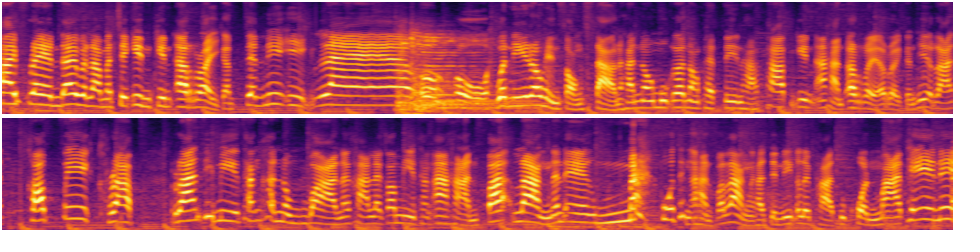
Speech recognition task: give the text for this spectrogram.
my friend ได้เวลามาเช็คอินกินอร่อยกับเจนนี่อีกแล้ว โอ้โห วันนี้เราเห็นสองสาวนะคะ น้องมุกและน้องแพตตี้นะคะ พาไปกินอาหารอร่อยๆ กันที่ร้าน Coffee Club ร้านที่มีทั้งขนมหวานนะคะ แล้วก็มีทั้งอาหารฝรั่งนั่นเองแม่พูดถึงอาหารฝรั่งนะคะ เจนนี่ก็เลยพาทุกคนมาที่นี่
